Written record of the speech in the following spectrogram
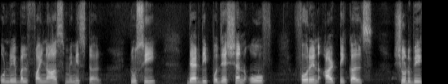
Honorable Finance Minister to see that the possession of foreign articles should be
